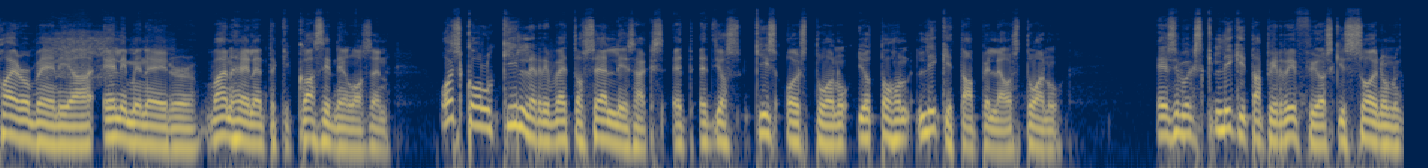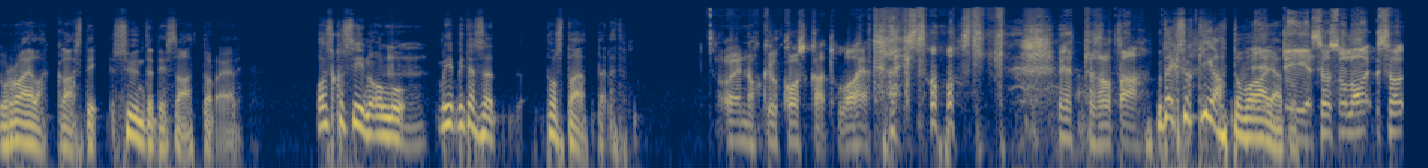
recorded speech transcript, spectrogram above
Pyromania, Eliminator, Van Halen teki 84 Olisiko ollut killeriveto sen lisäksi, että, että jos Kiss olisi tuonut, jo tuohon Likitapille olisi tuonut, esimerkiksi Likitapin riffi olisikin soinut niin railakkaasti syntetisaattoreille. Olisiko siinä ollut, mm. mi- mitä sä tuosta ajattelet? En ole kyllä koskaan tullut ajatelleeksi että tota, Mutta eikö se ole kiehtova ajatus? Tiedä, se olisi ollut, se on,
